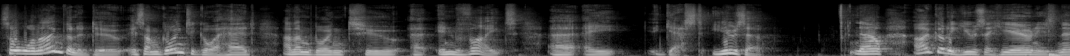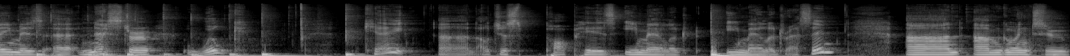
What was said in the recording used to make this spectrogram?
So what I'm going to do is I'm going to go ahead and I'm going to uh, invite uh, a guest user. Now, I've got a user here and his name is uh, Nestor Wilke. Okay, and I'll just pop his email, ad email address in. And I'm going to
